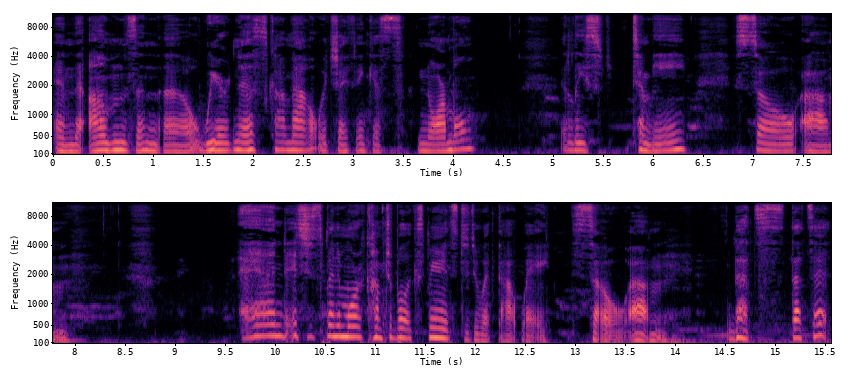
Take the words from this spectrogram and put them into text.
and the ums and the weirdness come out, which I think is normal, at least to me. So, um, and it's just been a more comfortable experience to do it that way. So, um, that's, that's it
